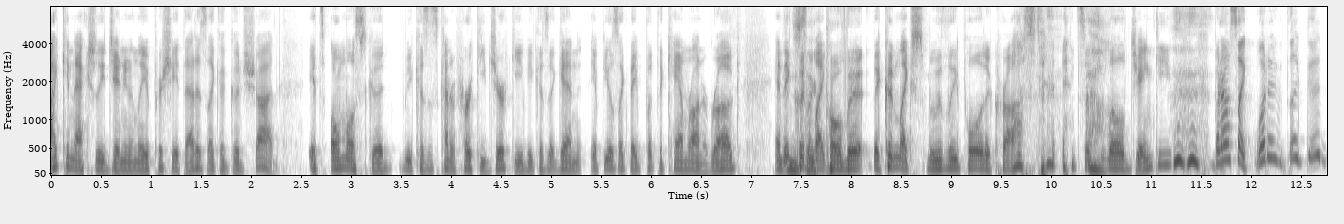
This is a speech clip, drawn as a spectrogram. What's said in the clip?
I can actually genuinely appreciate that as like a good shot. It's almost good because it's kind of herky jerky because again, it feels like they put the camera on a rug and they Just, couldn't like, like, pulled it? They couldn't like smoothly pull it across, and so it's a little janky. But I was like, what a good.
